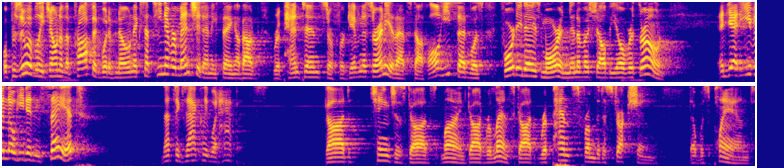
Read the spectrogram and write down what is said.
Well, presumably Jonah the prophet would have known, except he never mentioned anything about repentance or forgiveness or any of that stuff. All he said was, 40 days more and Nineveh shall be overthrown. And yet, even though he didn't say it, that's exactly what happens. God changes God's mind. God relents. God repents from the destruction that was planned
